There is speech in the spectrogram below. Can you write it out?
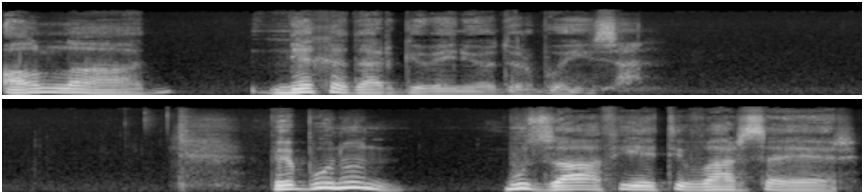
Allah'a ne kadar güveniyordur bu insan. Ve bunun bu zafiyeti varsa eğer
